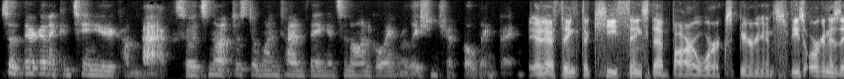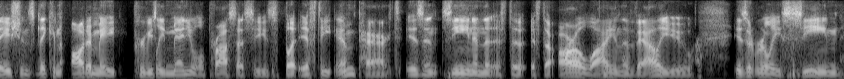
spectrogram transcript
so that they're going to continue to come back. So it's not just a one-time thing; it's an ongoing relationship building thing. And I think the key things that borrower experience. These organizations they can automate previously manual processes, but if the impact isn't seen and if the if the ROI and the value isn't really seen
